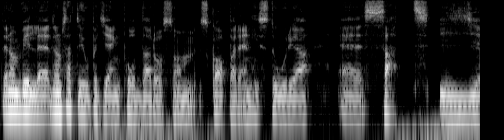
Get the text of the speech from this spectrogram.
Där de ville, de satte ihop ett gäng poddar då som skapade en historia eh, satt i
